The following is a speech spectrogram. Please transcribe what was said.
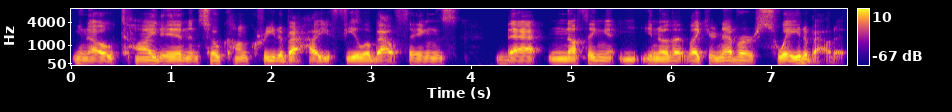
you know, tied in and so concrete about how you feel about things that nothing, you know, that like you're never swayed about it.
